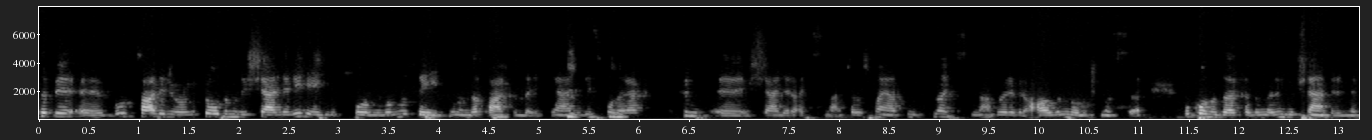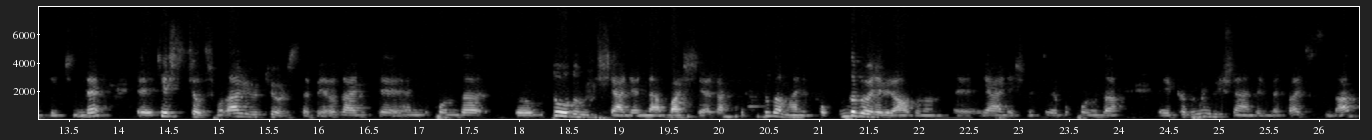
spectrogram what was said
tabii e, bu sadece örgütlü olduğumuz iş yerleriyle ilgili bir sorumluluğumuz değil. Bunun da farkındayız. Yani risk olarak bütün e, iş yerleri açısından, çalışma hayatının bütün açısından böyle bir algının oluşması, bu konuda kadınların güçlendirilmesi için de e, çeşitli çalışmalar yürütüyoruz tabii. Özellikle hani bu konuda örgütlü olduğumuz iş yerlerinden başlayarak kısıtlı da hani toplumda böyle bir algının e, yerleşmesi ve bu konuda e, kadının güçlendirilmesi açısından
